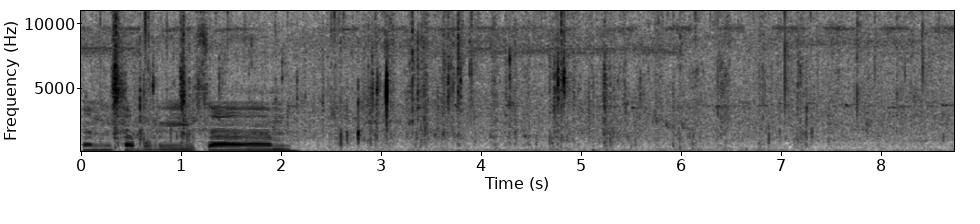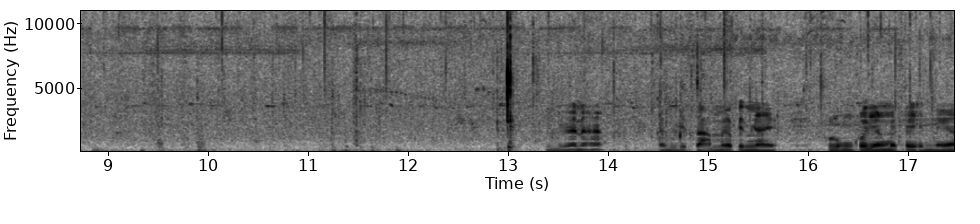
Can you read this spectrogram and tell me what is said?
จันทบุรีสามเนื้อนะฮะจันทบุรีสามเนื้อเป็นไง ลุงก็ยังไม่เคยเห็นเนื้อ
